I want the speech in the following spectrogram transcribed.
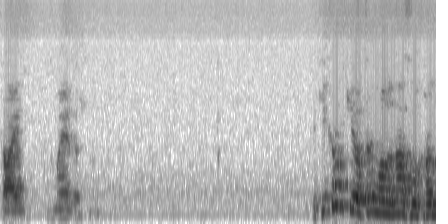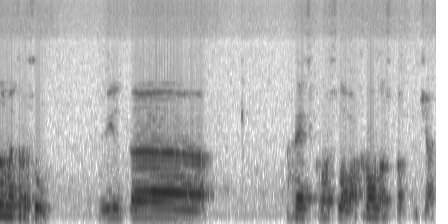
тайм менеджмент. Такі кроки отримали назву хронометражу від е, грецького слова хронос, тобто час,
